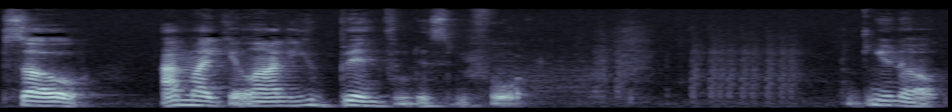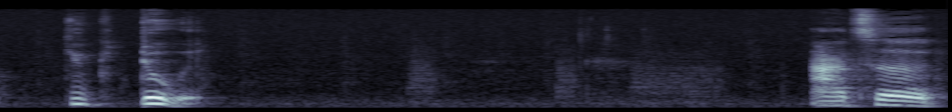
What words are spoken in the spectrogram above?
so I'm like, Yolanda, you've been through this before. You know, you can do it. I took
